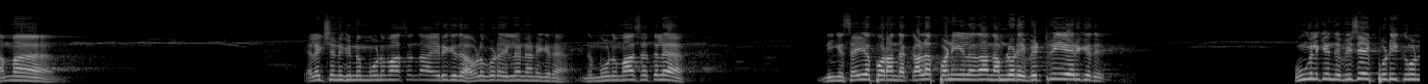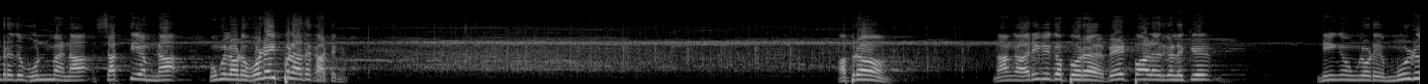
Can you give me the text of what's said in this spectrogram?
நம்ம எலெக்ஷனுக்கு இன்னும் மூணு மாசம் தான் இருக்குது. அவ்வளவு கூட இல்லைன்னு நினைக்கிறேன். இந்த மூணு மாசத்துல நீங்க செய்ய போற அந்த களப்பணியில தான் நம்மளுடைய வெற்றியே இருக்குது. உங்களுக்கு இந்த விஜய் பிடிக்கும்ன்றது உண்மைனா சத்தியம்னா உங்களோட உழைப்பில் அதை காட்டுங்க. அப்புறம் நாங்கள் அறிவிக்க போகிற வேட்பாளர்களுக்கு நீங்கள் உங்களுடைய முழு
